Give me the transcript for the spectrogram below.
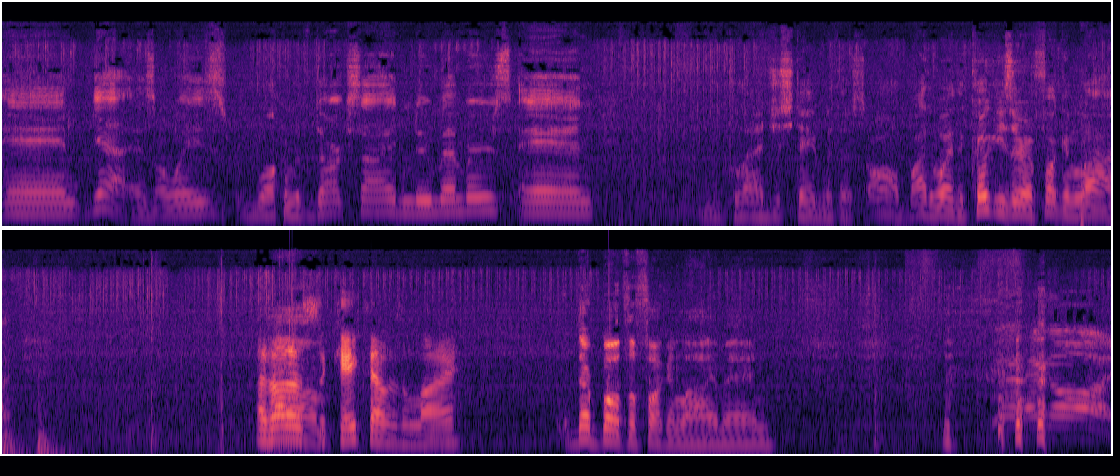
And yeah, as always, welcome to the dark side, new members, and I'm glad you stayed with us. Oh, by the way, the cookies are a fucking lie. I thought it was Um, the cake that was a lie. They're both a fucking lie, man. Hang on.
